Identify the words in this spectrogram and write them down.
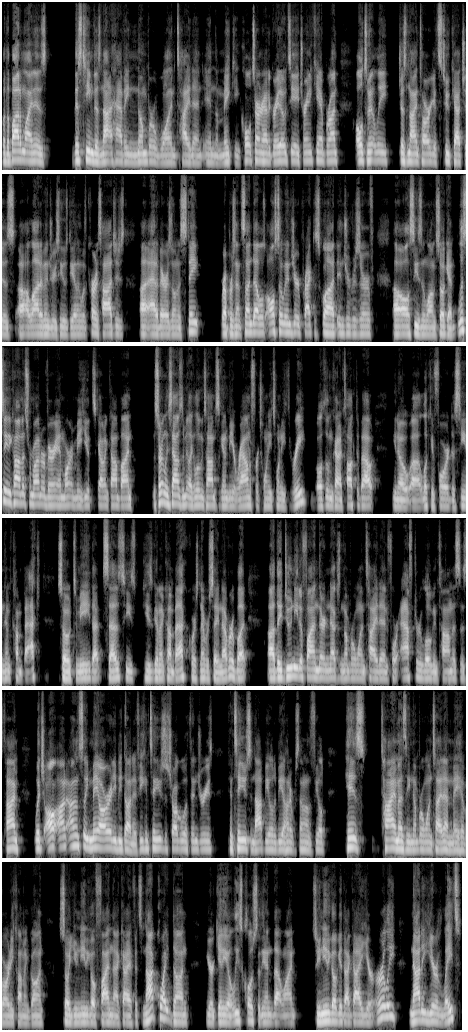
But the bottom line is this team does not have a number one tight end in the making. Cole Turner had a great OTA training camp run. Ultimately, just nine targets, two catches, uh, a lot of injuries he was dealing with. Curtis Hodges uh, out of Arizona State represent Sun Devils. Also injured, practice squad, injured reserve uh, all season long. So again, listening to comments from Ron Rivera and Martin Mayhew at the scouting combine, it certainly sounds to me like Logan Thomas is going to be around for 2023. Both of them kind of talked about, you know, uh, looking forward to seeing him come back. So to me, that says he's he's going to come back. Of course, never say never, but uh, they do need to find their next number one tight end for after Logan Thomas's time, which all honestly may already be done if he continues to struggle with injuries continues to not be able to be 100% on the field, his time as the number one tight end may have already come and gone. So you need to go find that guy. If it's not quite done, you're getting at least close to the end of that line. So you need to go get that guy a year early, not a year late.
